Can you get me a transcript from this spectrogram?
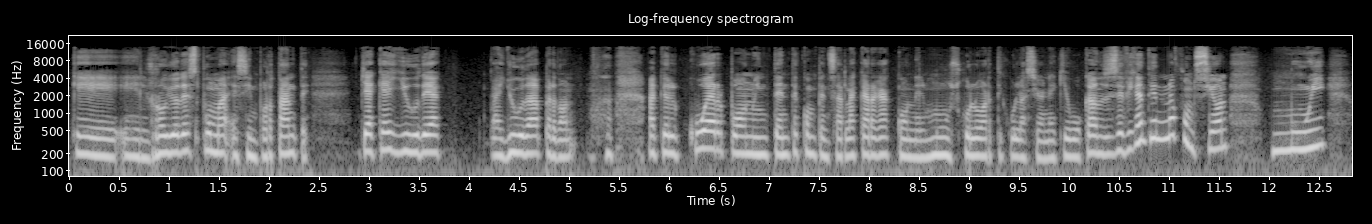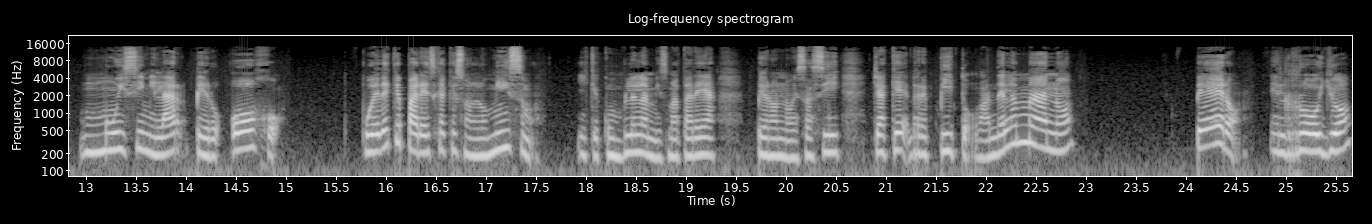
que el rollo de espuma es importante, ya que ayude a, ayuda, perdón, a que el cuerpo no intente compensar la carga con el músculo o articulación equivocado. Si se fijan, tiene una función muy, muy similar, pero ojo, puede que parezca que son lo mismo y que cumplen la misma tarea, pero no es así, ya que, repito, van de la mano, pero el rollo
